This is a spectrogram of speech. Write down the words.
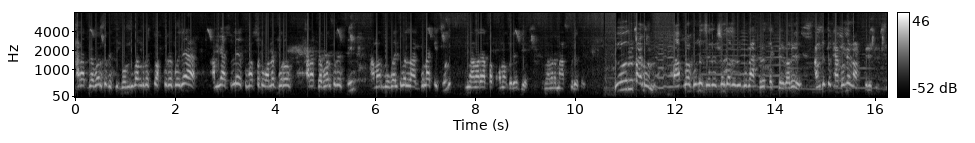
খারাপ ব্যবহার করেছি। বন্ধু বান্ধবের চক্করে কইরা আমি আসলে তোমার সাথে অনেক বড় খারাপ ব্যবহার করেছি। আমার মোবাইল টোবাইল লাগবো না কিছু তুমি আমার আব্বা ক্ষমা করে দিও। তুমি আমার মাফ করে দাও। দূর পাগল। আপনার কোন ছেলে সন্তানের উপর রাগ করে থাকতে পারে। আমি তো ঠাকুরে রাগ করে দিচ্ছি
